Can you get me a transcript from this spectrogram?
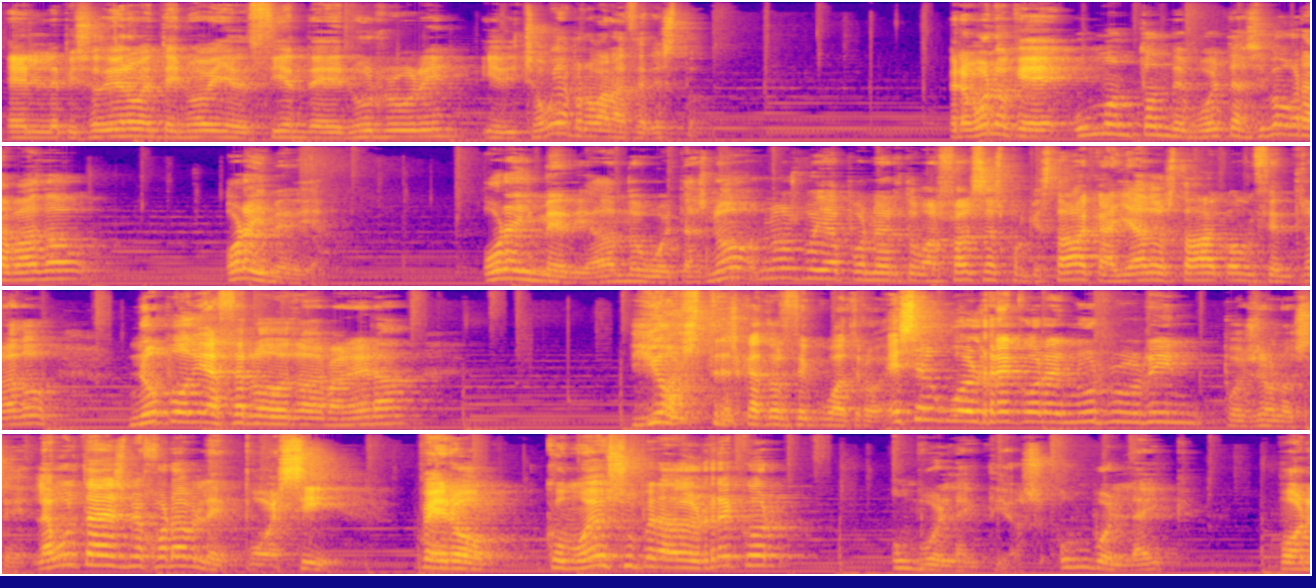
el episodio 99 y el 100 de Nürburgring y he dicho, voy a probar a hacer esto. Pero bueno, que un montón de vueltas. Llevo grabado hora y media. Hora y media dando vueltas. No, no os voy a poner tomas falsas porque estaba callado, estaba concentrado. No podía hacerlo de otra manera. Dios, 3.14.4. ¿Es el world record en Nürburgring? Pues no lo sé. ¿La vuelta es mejorable? Pues sí. Pero como he superado el récord, un buen like, Dios. Un buen like por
